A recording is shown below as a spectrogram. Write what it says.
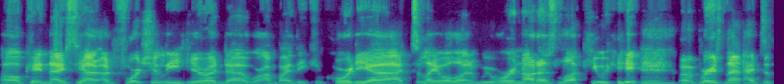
Okay, nice. Yeah, unfortunately, here at uh, where I'm by the Concordia at Loyola, and we were not as lucky. We, my person I had to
